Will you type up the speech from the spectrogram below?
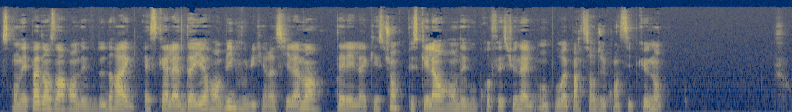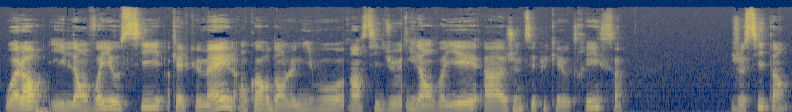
Parce qu'on n'est pas dans un rendez-vous de drague. Est-ce qu'elle a d'ailleurs envie que vous lui caressiez la main? Telle est la question, puisqu'elle a un rendez-vous professionnel. On pourrait partir du principe que non. Ou alors, il a envoyé aussi quelques mails, encore dans le niveau insidieux. Il a envoyé à je ne sais plus quelle autrice. Je cite, hein,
